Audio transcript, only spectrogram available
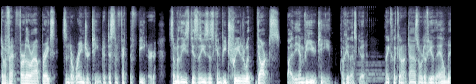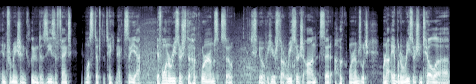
To prevent further outbreaks, send a ranger team to disinfect the feeder. Some of these diseases can be treated with darts by the MVU team. Okay, that's good. And then click on a dinosaur to view the ailment information, including disease effects and what steps to take next. So yeah, definitely want to research the hookworms. So just go over here, start research on said hookworms, which we're not able to research until uh,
